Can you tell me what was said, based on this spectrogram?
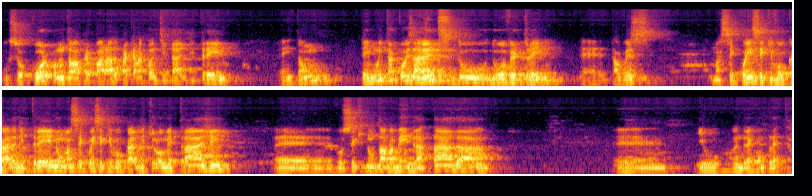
O seu corpo não estava preparado para aquela quantidade de treino. É, então, tem muita coisa antes do, do overtraining. É, talvez uma sequência equivocada de treino, uma sequência equivocada de quilometragem, é, você que não estava bem hidratada. É, e o André completa.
